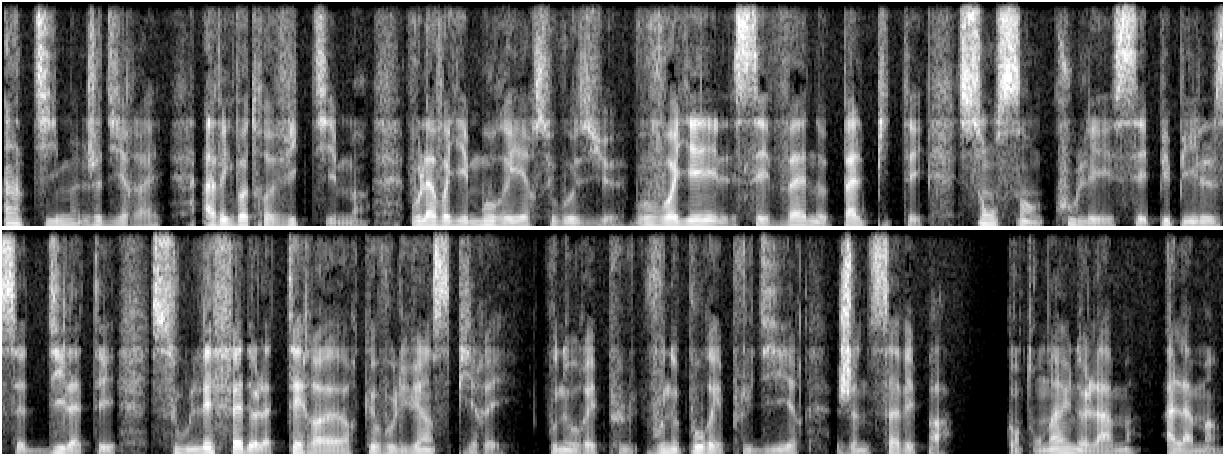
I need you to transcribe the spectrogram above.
intime, je dirais, avec votre victime. Vous la voyez mourir sous vos yeux. Vous voyez ses veines palpiter, son sang couler, ses pupilles se dilater sous l'effet de la terreur que vous lui inspirez. Vous, vous ne pourrez plus dire je ne savais pas. Quand on a une lame à la main,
